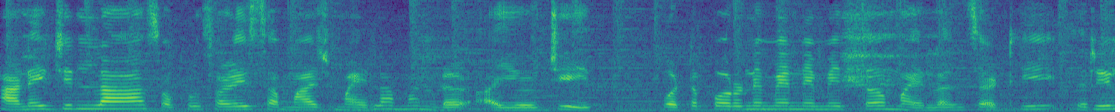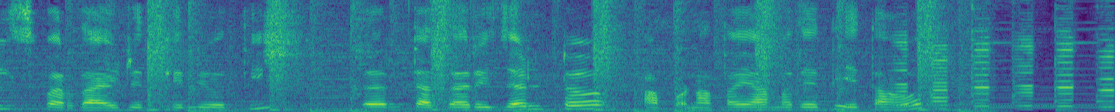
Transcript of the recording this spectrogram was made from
ठाणे जिल्हा सकुसाळी समाज महिला मंडळ आयोजित वटपौर्णिमेनिमित्त महिलांसाठी रील स्पर्धा आयोजित केली होती. तर त्याचा रिझल्ट आपण आता यामध्ये देत आहोत.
